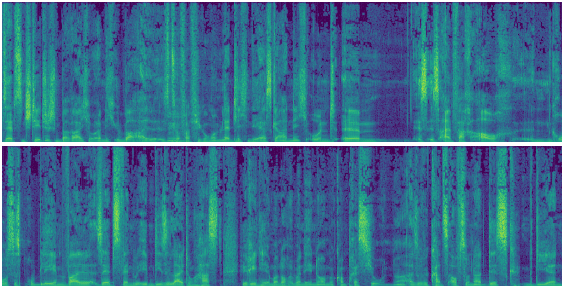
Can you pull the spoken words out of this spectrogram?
selbst im städtischen Bereich oder nicht überall ist zur Verfügung, im ländlichen erst gar nicht. Und ähm, es ist einfach auch ein großes Problem, weil selbst wenn du eben diese Leitung hast, wir reden hier immer noch über eine enorme Kompression. Ne? Also du kannst auf so einer Disk, die,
